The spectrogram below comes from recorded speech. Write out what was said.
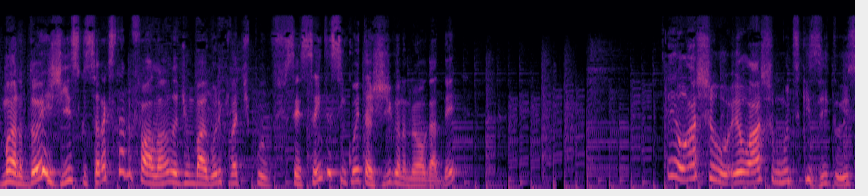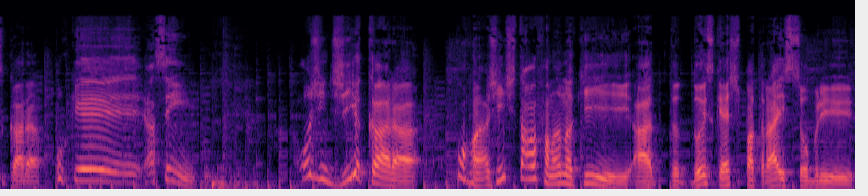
Mano, dois discos, será que você tá me falando de um bagulho que vai, tipo, 60 e 50 GB no meu HD? Eu acho, eu acho muito esquisito isso, cara. Porque, assim, hoje em dia, cara, porra, a gente tava falando aqui há dois casts pra trás sobre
